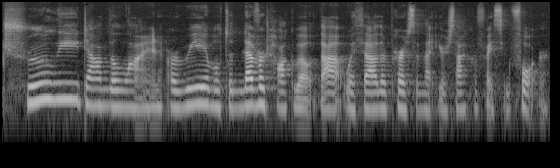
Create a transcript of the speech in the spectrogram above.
Truly down the line, are we able to never talk about that with the other person that you're sacrificing for?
